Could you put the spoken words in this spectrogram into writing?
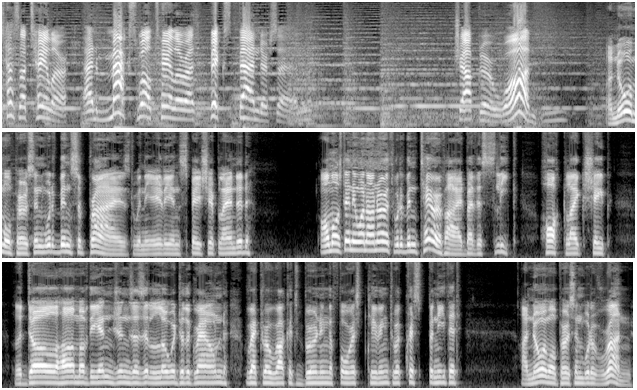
Tessa Taylor, and Maxwell Taylor as Bix Banderson. Chapter 1 A normal person would have been surprised when the alien spaceship landed. Almost anyone on Earth would have been terrified by the sleek, hawk like shape, the dull hum of the engines as it lowered to the ground, retro rockets burning the forest clearing to a crisp beneath it. A normal person would have run,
